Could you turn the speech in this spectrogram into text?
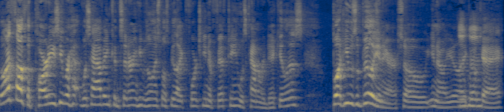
Though i thought the parties he were, was having considering he was only supposed to be like 14 or 15 was kind of ridiculous but he was a billionaire so you know you're like okay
